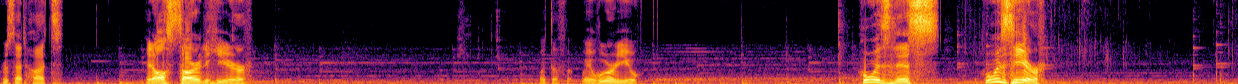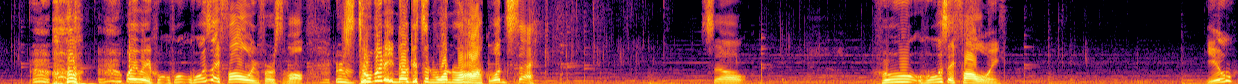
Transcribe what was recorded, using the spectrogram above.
Where's that hut? It all started here. What the fu- Wait, who are you? Who is this? Who is here? wait, wait, who, who, who was I following first of all? There's too many nuggets in one rock, one sec. So, who, who was I following? You?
